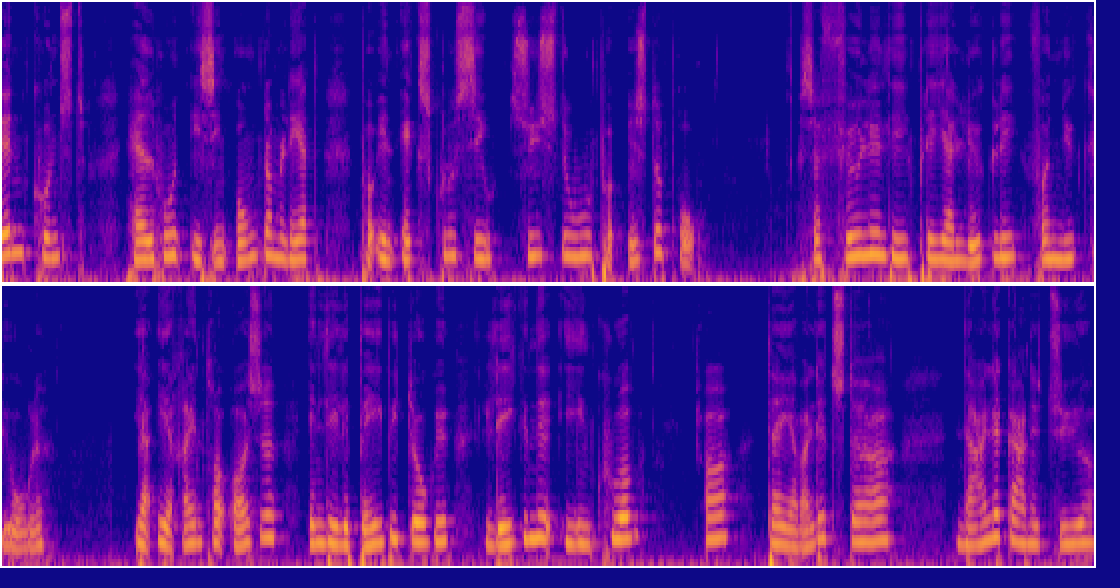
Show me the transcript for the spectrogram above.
Den kunst havde hun i sin ungdom lært på en eksklusiv systue på Østerbro. Selvfølgelig blev jeg lykkelig for ny kjole. Jeg erindrer også en lille babydukke liggende i en kurv, og da jeg var lidt større, neglegarnityre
